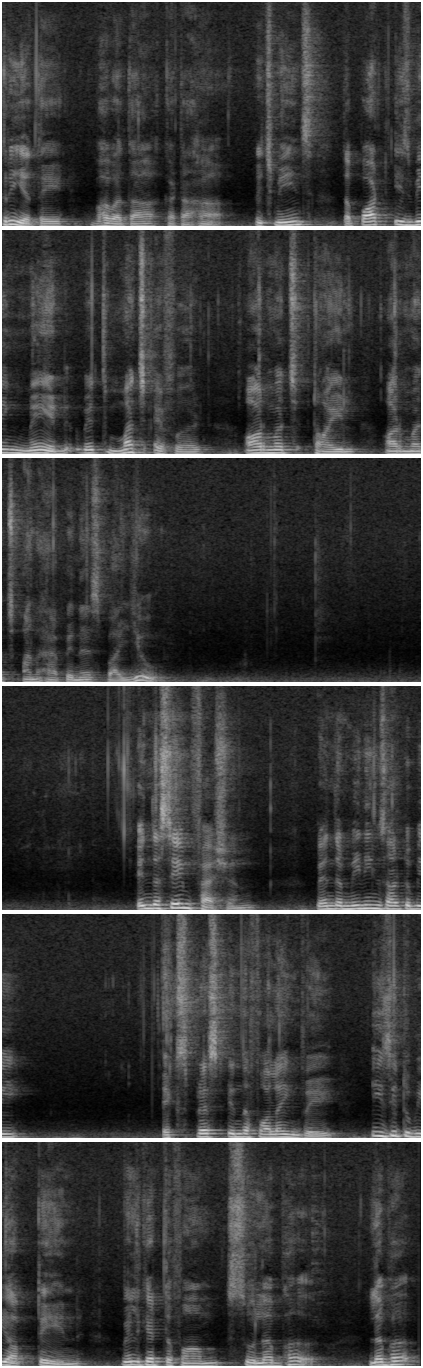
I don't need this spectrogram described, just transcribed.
kriyate bhavata kataha, which means the pot is being made with much effort or much toil or much unhappiness by you. In the same fashion, when the meanings are to be expressed in the following way, easy to be obtained, we'll get the form sulabha. Labha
